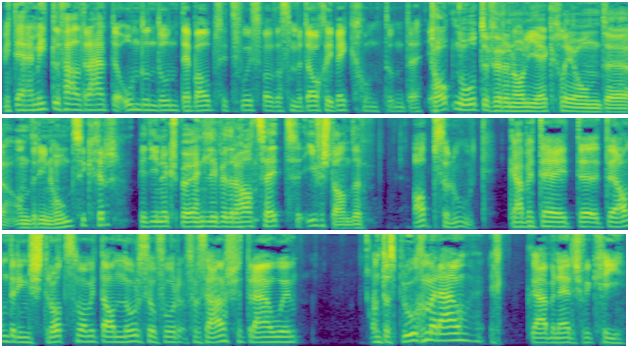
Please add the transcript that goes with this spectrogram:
mit dieser Mittelfeldraute und und und der Ballbesitz Fußball, dass man da ein bisschen wegkommt. Und, äh, Topnote für einen Oli Eckli und äh, Andrin Hunziker bei deinen Gespöhnchen bei der HZ. Einverstanden? Absolut. Ich glaube, der, der, der Andrin strotzt momentan nur so vor, vor Selbstvertrauen. Und das brauchen wir auch. Ich glaube, er ist wirklich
